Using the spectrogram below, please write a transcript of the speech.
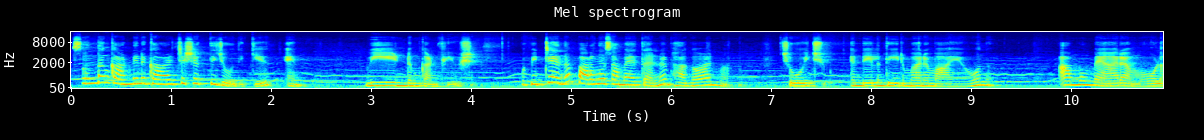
സ്വന്തം കണ്ണിന് കാഴ്ചശക്തി ചോദിക്കുക എന്ന്. വീണ്ടും കൺഫ്യൂഷൻ അപ്പോൾ പിറ്റേന്ന് പറഞ്ഞ സമയത്ത് തന്നെ ഭഗവാൻ വന്നു. ചോദിച്ചു എന്തെങ്കിലും തീരുമാനമായോ എന്ന് അമ്മുമ്മ ആരാ മോൾ?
